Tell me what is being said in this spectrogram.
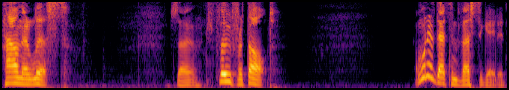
high on their list. So, food for thought. I wonder if that's investigated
